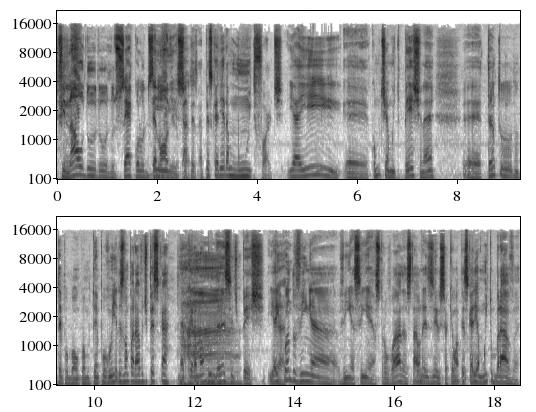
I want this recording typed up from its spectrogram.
Final do, do, do século XIX, Isso, a, pescaria era muito forte. E aí. É, como tinha muito peixe, né? É, tanto no tempo bom como no tempo ruim, eles não paravam de pescar, né? Porque ah, era uma ah. abundância de peixe. E aí, é. quando vinha, vinha assim, as trovoadas tal, né? Eles diziam, isso aqui é uma pescaria muito brava.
